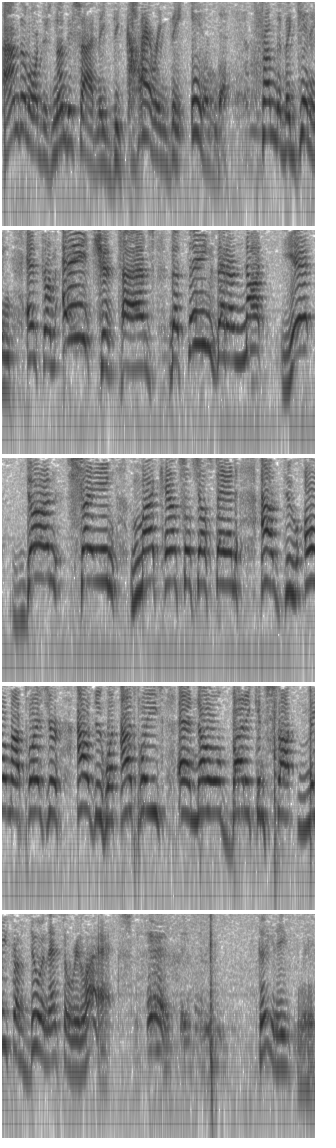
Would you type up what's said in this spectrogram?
I'm the Lord, there's none beside me, declaring the end from the beginning and from ancient times the things that are not yet done, saying, My counsel shall stand. I'll do all my pleasure. I'll do what I please, and nobody can stop me from doing that. So relax. Take it easy, man.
